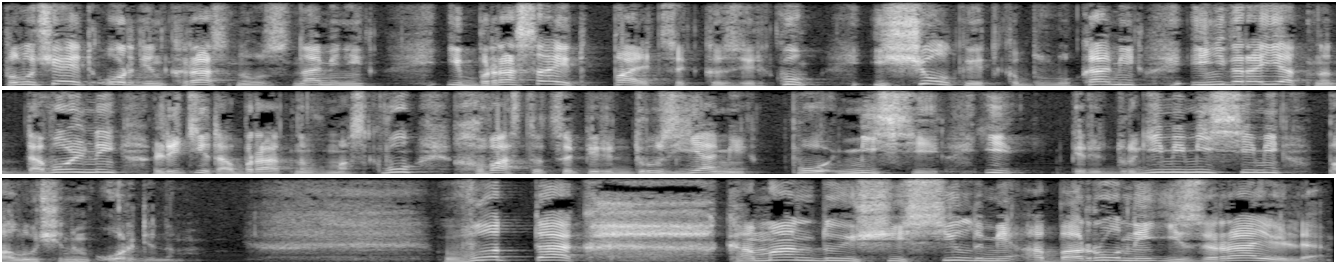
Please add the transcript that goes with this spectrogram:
получает орден Красного Знамени и бросает пальцы к козырьку, и щелкает каблуками, и невероятно довольный летит обратно в Москву хвастаться перед друзьями по миссии и перед другими миссиями полученным орденом. Вот так командующий силами обороны Израиля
